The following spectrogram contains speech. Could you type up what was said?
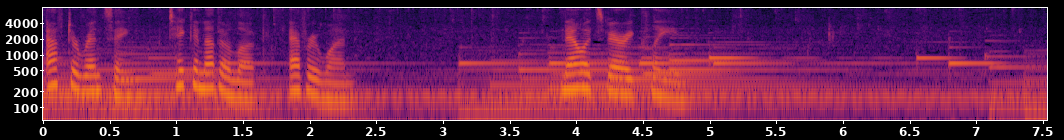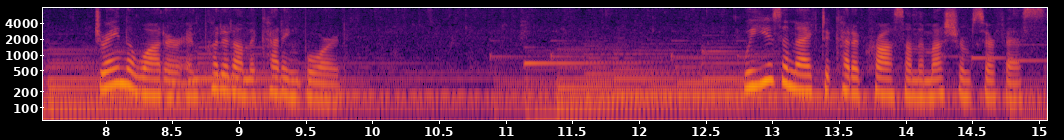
After rinsing, take another look, everyone. Now it's very clean. Drain the water and put it on the cutting board. We use a knife to cut across on the mushroom surface.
